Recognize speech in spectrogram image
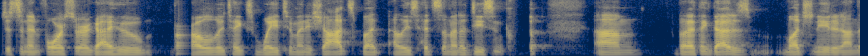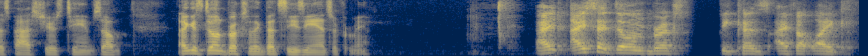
Just an enforcer, a guy who probably takes way too many shots, but at least hits them at a decent clip. Um, but I think that is much needed on this past year's team. So I guess Dillon Brooks. I think that's the easy answer for me. I I said Dillon Brooks because I felt like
